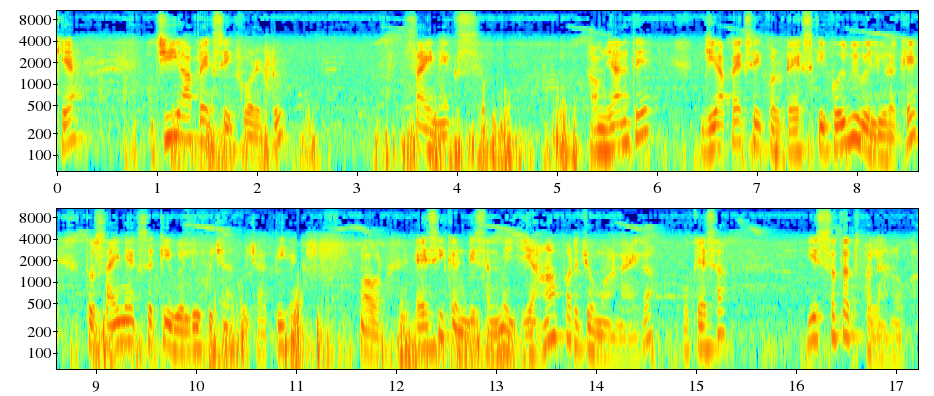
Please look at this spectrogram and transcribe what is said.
क्या? G of x equal to sine x हम जानते g of x equal to x की कोई भी वैल्यू रखे तो साइन एक्स की वैल्यू कुछ ना कुछ आती है। और ऐसी कंडीशन में यहाँ पर जो मान आएगा, वो कैसा? ये सतत फलन होगा।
